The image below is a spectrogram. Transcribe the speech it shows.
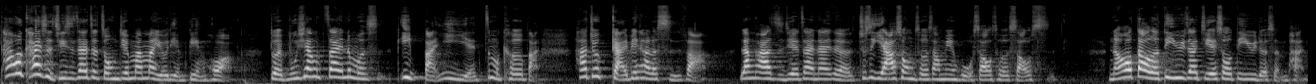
他会开始其实在这中间慢慢有点变化，对，不像在那么一板一眼这么刻板，他就改变他的死法，让他直接在那个就是押送车上面火烧车烧死。然后到了地狱，再接受地狱的审判，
